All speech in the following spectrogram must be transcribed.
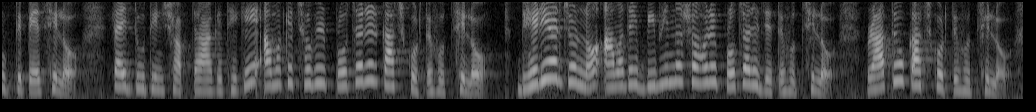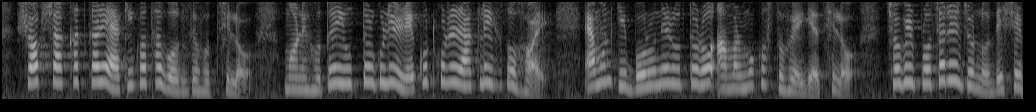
মুক্তি পেয়েছিল। তাই দু তিন সপ্তাহ আগে থেকে আমাকে ছবির প্রচারের কাজ করতে হচ্ছিল। ভেরিয়ার জন্য আমাদের বিভিন্ন শহরে প্রচারে যেতে হচ্ছিল, রাতেও কাজ করতে হচ্ছিল, সব সাক্ষাৎকারে একই কথা বলতে হচ্ছিল। মনে হতো এই উত্তরগুলি রেকর্ড করে রাখলেই তো হয়। এমনকি বরুণের উত্তরও আমার মুখস্থ হয়ে গিয়েছিল। ছবির প্রচারের জন্য দেশের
